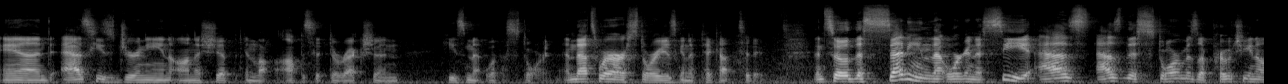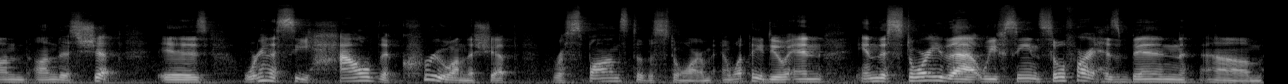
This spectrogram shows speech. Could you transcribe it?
And as he's journeying on a ship in the opposite direction, he's met with a storm. And that's where our story is going to pick up today. And so the setting that we're going to see as as this storm is approaching on on this ship is we're going to see how the crew on the ship responds to the storm and what they do. And in the story that we've seen so far, it has been um,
